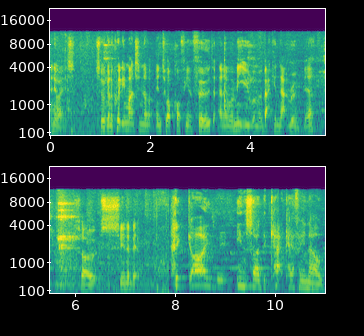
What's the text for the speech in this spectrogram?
Anyways, so we're gonna quickly munch in the, into our coffee and food, and then we'll meet you when we're back in that room, yeah? So, see you in a bit. Hey guys, we're inside the cat cafe now.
